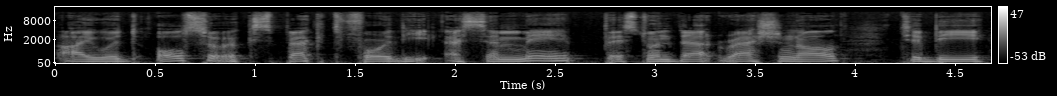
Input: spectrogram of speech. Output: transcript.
I would also expect for the SMA, based on that rationale, to be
